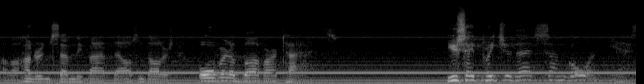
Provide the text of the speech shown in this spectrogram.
of $175,000 over and above our tithes. You say, Preacher, that's I'm going. Yes.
